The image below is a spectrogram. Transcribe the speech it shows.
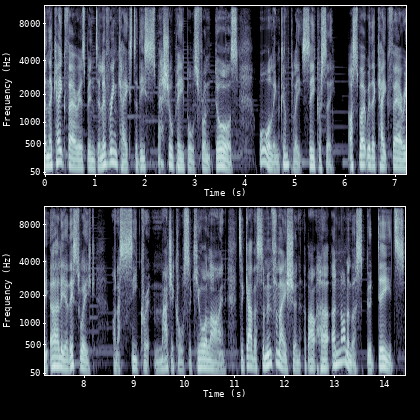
And the Cake Fairy has been delivering cakes to these special people's front doors, all in complete secrecy. I spoke with the Cake Fairy earlier this week on a secret, magical, secure line to gather some information about her anonymous good deeds.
